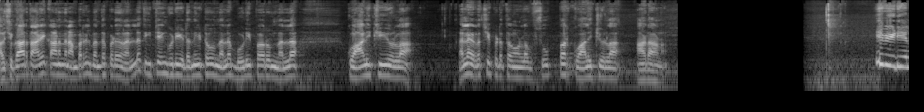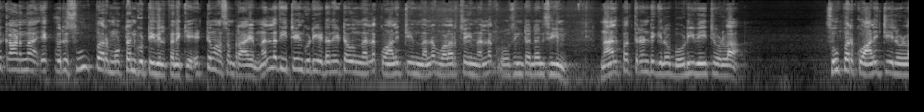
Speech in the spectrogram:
ആവശ്യക്കാർ താഴെ കാണുന്ന നമ്പറിൽ ബന്ധപ്പെടുക. നല്ല തീറ്റയും കൂടി ഇടനീട്ടവും നല്ല ബോഡി പവറും നല്ല ക്വാളിറ്റിയുള്ള നല്ല ഇറച്ചിപ്പിടുത്തമുള്ള സൂപ്പർ ക്വാളിറ്റിയുള്ള ആടാണ്. ഈ വീഡിയോയിൽ കാണുന്ന ഒരു സൂപ്പർ മുട്ടൻ കുട്ടി വിൽപ്പനയ്ക്ക് എട്ട് മാസം പ്രായം. നല്ല തീറ്റയും കൂടി ഇടനീട്ടവും നല്ല ക്വാളിറ്റിയും നല്ല വളർച്ചയും നല്ല ക്രോസിംഗ് ടെൻഡൻസിയും നാൽപ്പത്തിരണ്ട് കിലോ ബോഡി വെയിറ്റുള്ള സൂപ്പർ ക്വാളിറ്റിയിലുള്ള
